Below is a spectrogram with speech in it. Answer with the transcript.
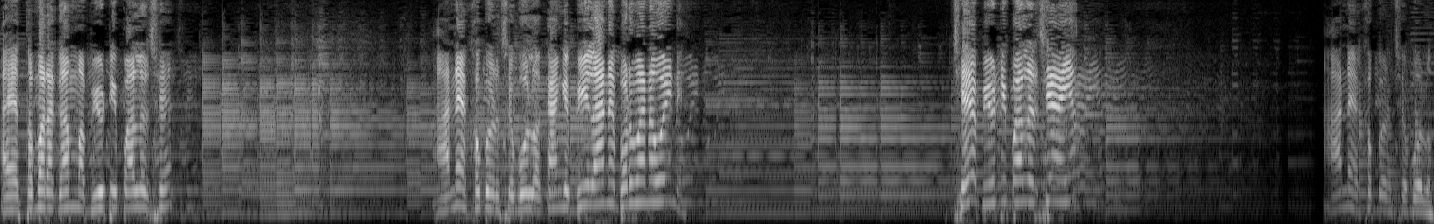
અહીંયા તમારા ગામમાં બ્યુટી પાર્લર છે? આને ખબર છે, બોલો, કારણ કે બિલ આને ભરવાના હોય ને. છે બ્યુટી પાર્લર છે અહીંયા? આને ખબર છે, બોલો.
